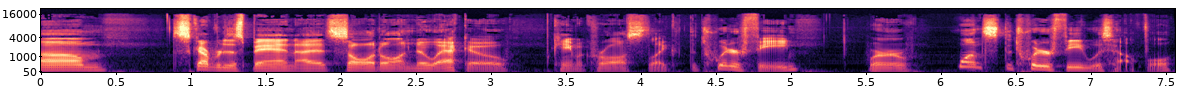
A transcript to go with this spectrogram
Um, discovered this band. I saw it on No Echo. Came across like the Twitter feed where once the Twitter feed was helpful.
